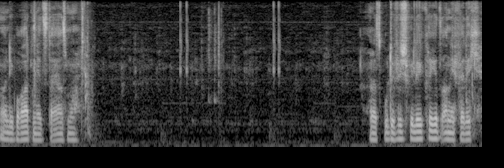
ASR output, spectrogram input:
Ja, die braten jetzt da erstmal. das gute Fischfilet kriege ich jetzt auch nicht fertig.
